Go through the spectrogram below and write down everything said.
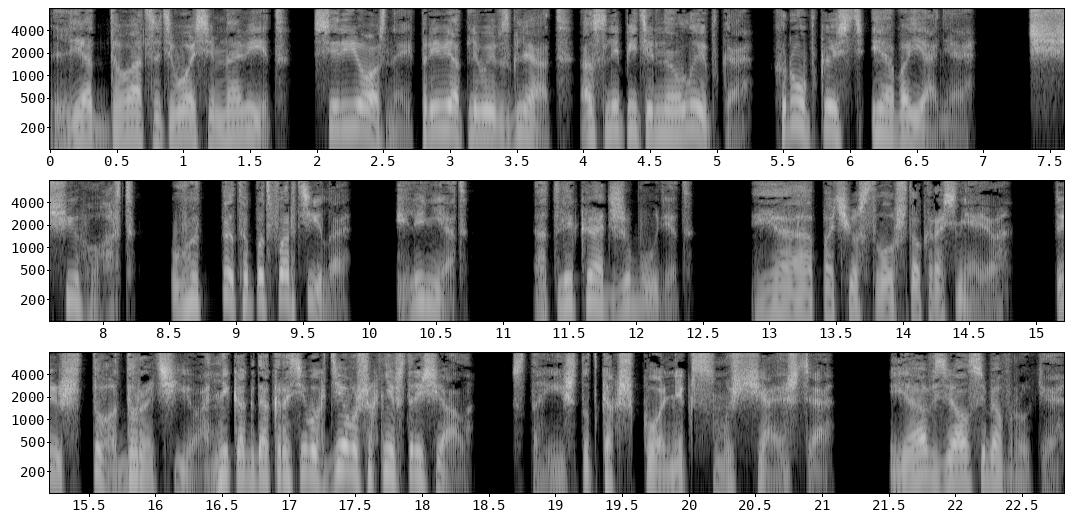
Лет двадцать восемь на вид. Серьезный, приветливый взгляд, ослепительная улыбка, хрупкость и обаяние. Черт, вот это подфартило. Или нет? Отвлекать же будет. Я почувствовал, что краснею. «Ты что, дурачье, никогда красивых девушек не встречал? Стоишь тут как школьник, смущаешься. Я взял себя в руки.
